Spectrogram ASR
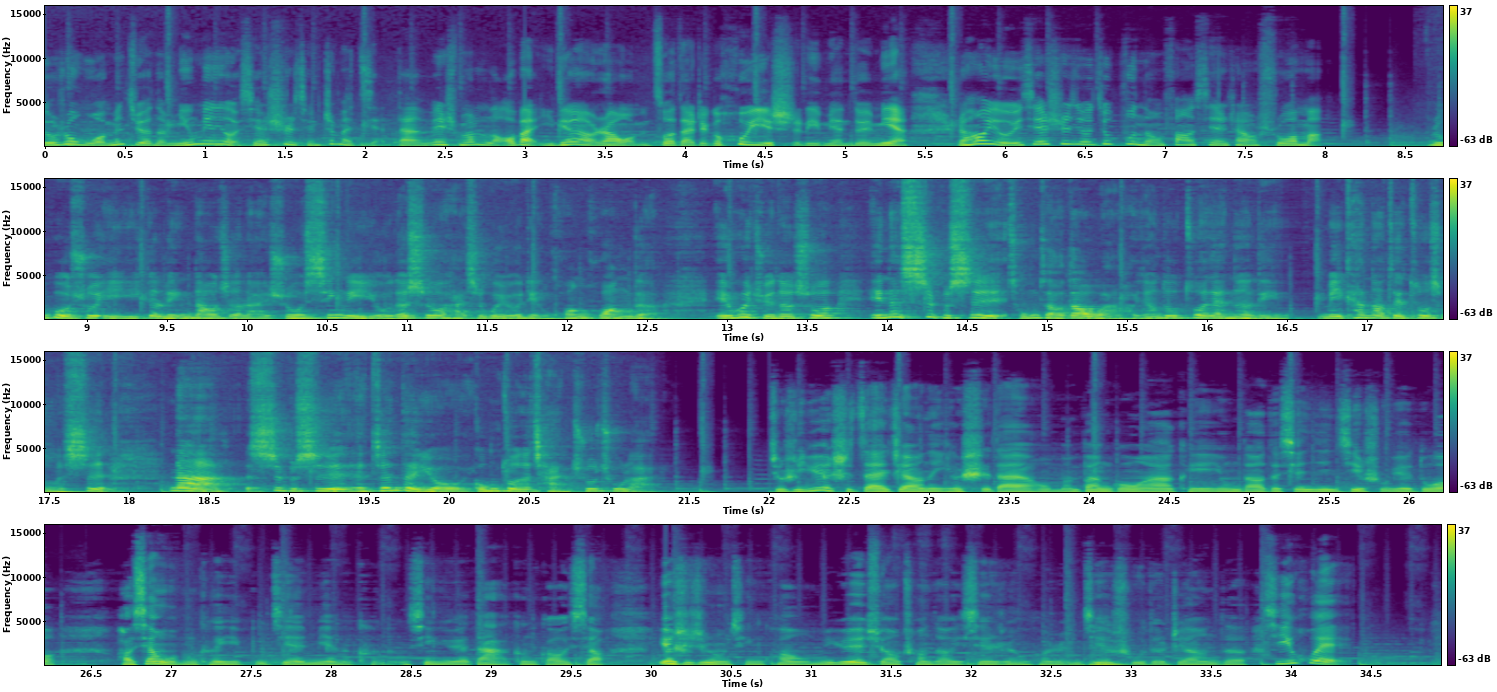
比如说，我们觉得明明有些事情这么简单，为什么老板一定要让我们坐在这个会议室里面对面？然后有一些事情就不能放线上说吗？如果说以一个领导者来说，心里有的时候还是会有点慌慌的，也，会觉得说，诶，那是不是从早到晚好像都坐在那里，没看到在做什么事？那是不是真的有工作的产出出来？就是越是在这样的一个时代啊，我们办公啊可以用到的先进技术越多，好像我们可以不见面的可能性越大，更高效。越是这种情况，我们越需要创造一些人和人接触的这样的机会。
